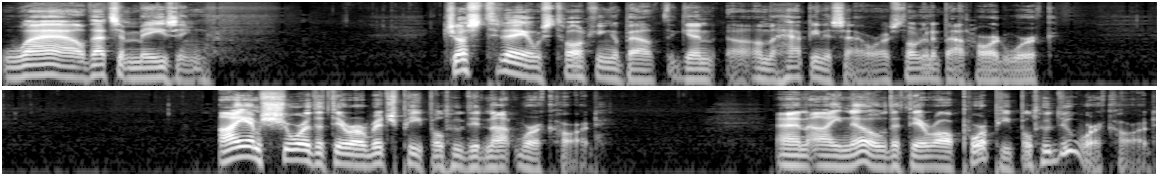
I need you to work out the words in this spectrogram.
Wow, that's amazing. Just today, I was talking about, again, uh, on the happiness hour, I was talking about hard work. I am sure that there are rich people who did not work hard. And I know that there are poor people who do work hard.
